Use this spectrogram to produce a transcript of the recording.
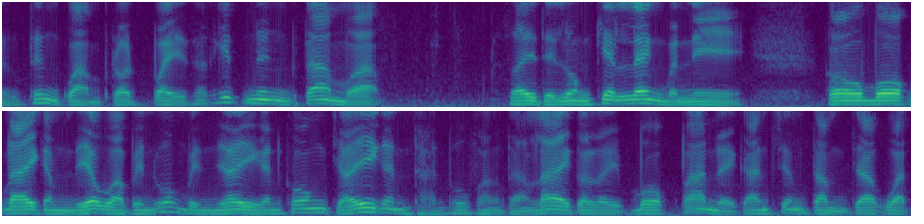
นึกถึงความปลอดภัยสักนิดหนึ่งตามว่า ใส่แต่ลงเคียดแรงบันนี้ก็บอกได้คำเดียวว่าเป็นอ้วงเป็นใยกันคล้องใจกันฐานผู้ฟังทางไล่ก็เลยบอกผ่านรายการเชียงต่ำจากวัด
